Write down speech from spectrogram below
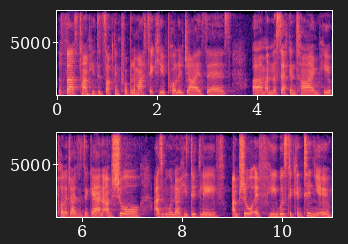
The first time he did something problematic, he apologizes. Um, and the second time he apologizes again. I'm sure, as we all know, he did leave. I'm sure if he was to continue,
